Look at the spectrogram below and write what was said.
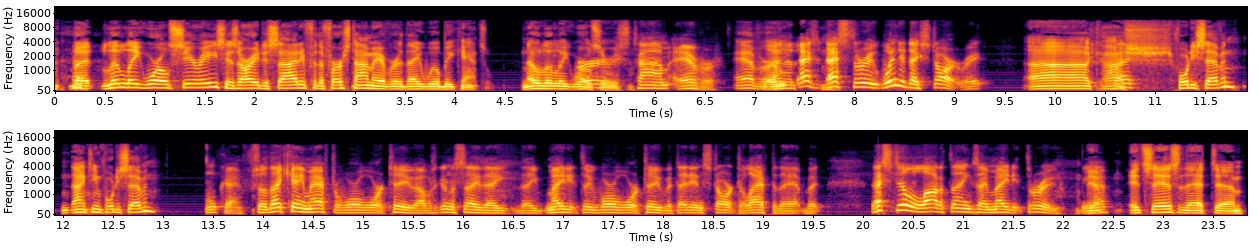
you? But Little League World Series has already decided for the first time ever they will be canceled. No Little League World First Series. time ever, ever. And that's that's through. When did they start, Rick? Uh, gosh, 47, 1947. Okay, so they came after World War II. I was going to say they they made it through World War II, but they didn't start till after that. But that's still a lot of things they made it through. You Yep. It says that um,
